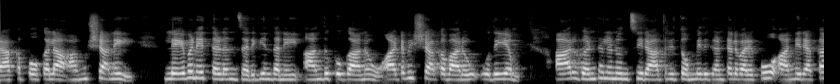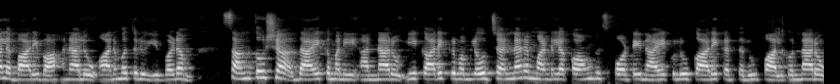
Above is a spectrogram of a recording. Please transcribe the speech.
రాకపోకల అంశాన్ని లేవనెత్తడం జరిగిందని అందుకు గాను అటవీ శాఖ వారు ఉదయం ఆరు గంటల నుంచి రాత్రి తొమ్మిది గంటల వరకు అన్ని రకాల భారీ వాహనాలు అనుమతులు ఇవ్వడం సంతోషదాయకమని అన్నారు. ఈ కార్యక్రమంలో జన్నారం మండల కాంగ్రెస్ పార్టీ నాయకులు కార్యకర్తలు పాల్గొన్నారు.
